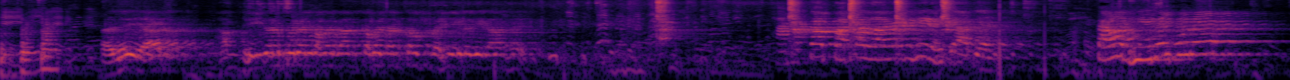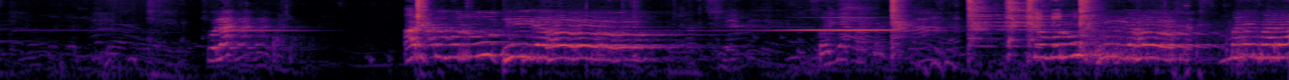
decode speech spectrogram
अरे यार हम धीरन पूरे कबे गान कबे लड़का की बहनी के लगे गान है हमका पता लगा नहीं रह जाते। कहा धीरे पूरे अरे तुम रूठी रहो। भैया तुम रूठी रहो मैं मराता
